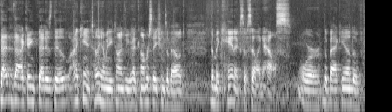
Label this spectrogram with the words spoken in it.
that, that I think that is the. I can't tell you how many times we've had conversations about the mechanics of selling a house or the back end of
